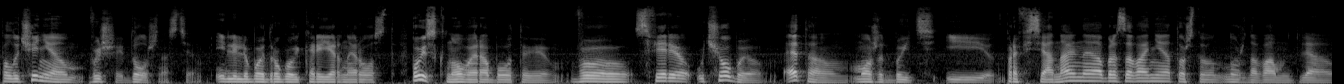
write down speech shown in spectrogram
получение высшей должности или любой другой карьерный рост, поиск новой работы. В сфере учебы это может быть и профессиональное образование, то, что нужно вам для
